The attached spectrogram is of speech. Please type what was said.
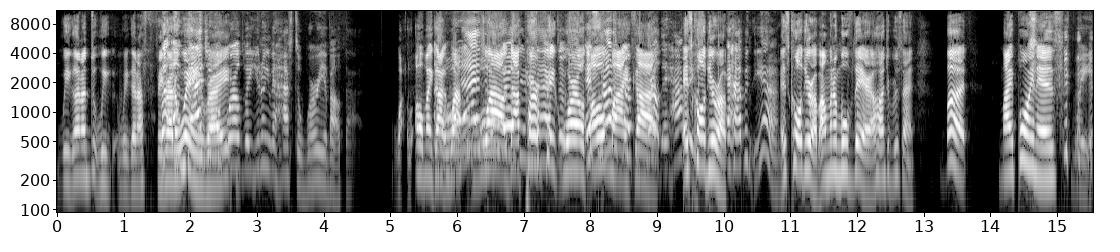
we gonna do we we gonna figure But out a way, right? a world where you don't even have to worry about that. Oh my God! Wow! Wow! That you don't have perfect to- world! It's Oh my God! It It's called Europe. It happened. Yeah. It's called Europe. I'm gonna move there, 100. percent But my point is, Wait,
